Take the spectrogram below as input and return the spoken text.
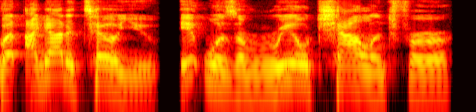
but I got to tell you, it was a real challenge for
